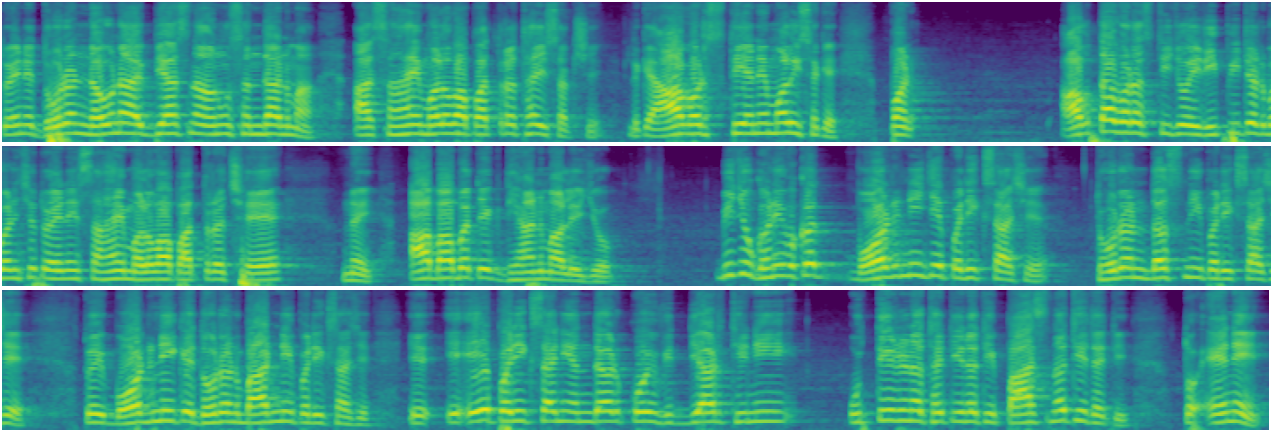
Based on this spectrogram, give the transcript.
તો એને ધોરણ નવના અભ્યાસના અનુસંધાનમાં આ સહાય મળવા પાત્ર થઈ શકશે. એટલે કે આ વર્ષથી એને મળી શકે. પણ આવતા વર્ષથી જો એ રિપીટર બનશે તો એને સહાય મળવા પાત્ર છે નહીં. આ બાબત એક ધ્યાનમાં લેજો. બીજું ઘણી વખત બોર્ડની જે પરીક્ષા છે, ધોરણ દસની પરીક્ષા છે, તો એ બોર્ડની કે ધોરણ બારની પરીક્ષા છે એ, એ- પરીક્ષાની અંદર કોઈ વિદ્યાર્થીની ઉત્તીર્ણ થતી નથી, પાસ નથી થતી, તો એને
